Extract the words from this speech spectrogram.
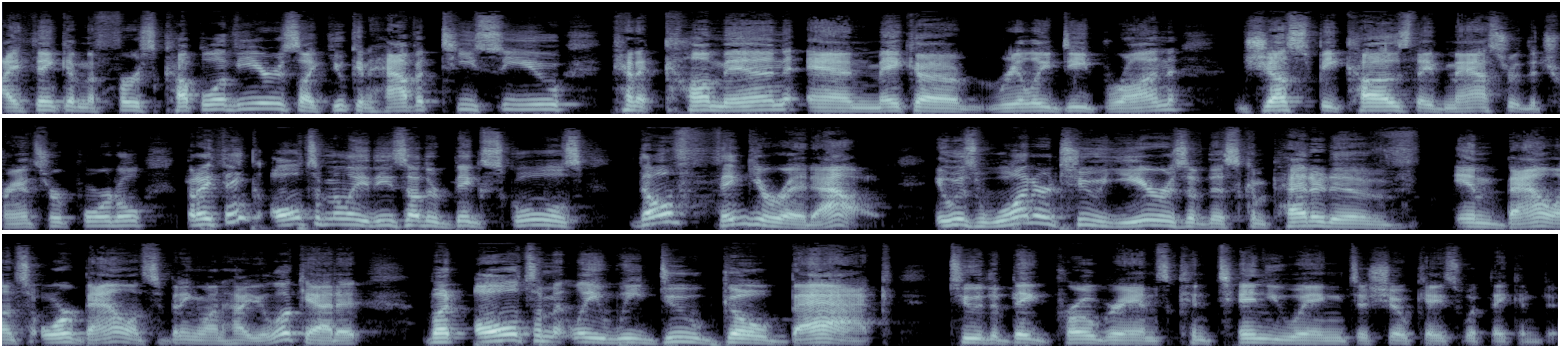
I think in the first couple of years, like you can have a TCU kind of come in and make a really deep run just because they've mastered the transfer portal. But I think ultimately these other big schools, they'll figure it out. it was one or two years of this competitive imbalance or balance, depending on how you look at it. But ultimately, we do go back to the big programs continuing to showcase what they can do.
